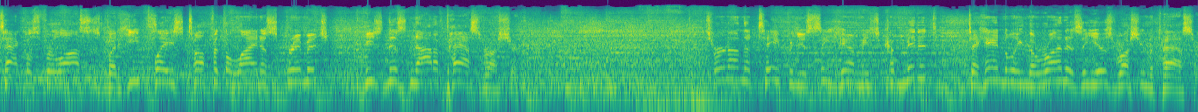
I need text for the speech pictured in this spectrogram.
tackles for losses, but he plays tough at the line of scrimmage. He's just not a pass rusher. Turn on the tape and you see him. He's committed to handling the run as he is rushing the passer.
